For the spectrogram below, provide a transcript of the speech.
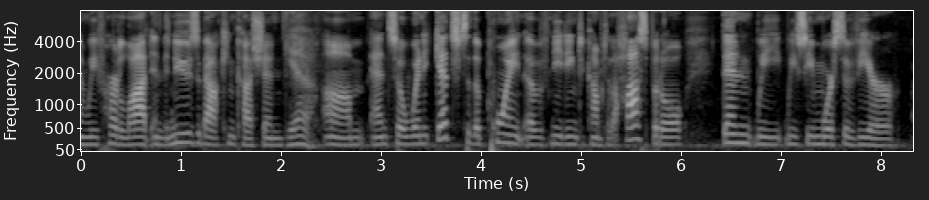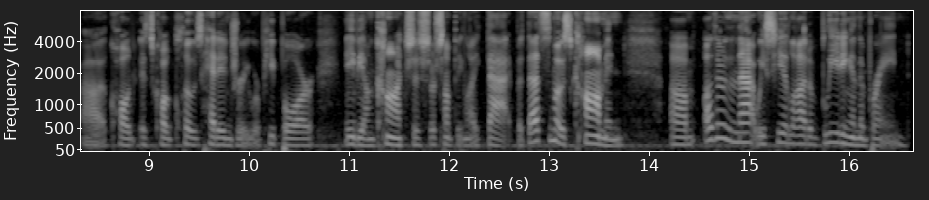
And we've heard a lot in the news about concussion. Yeah. Um, and so, when it gets to the point of needing to come to the hospital, then we, we see more severe uh, called it's called closed head injury where people are maybe unconscious or something like that but that's the most common um, other than that we see a lot of bleeding in the brain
